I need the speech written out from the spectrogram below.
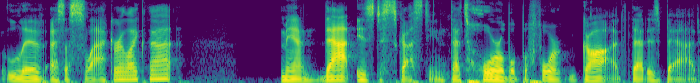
live as a slacker like that man, that is disgusting. That's horrible before God. That is bad.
